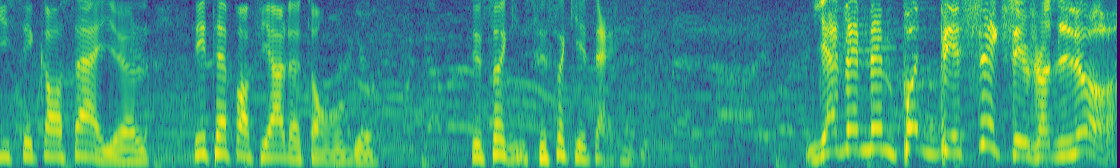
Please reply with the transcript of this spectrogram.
qu'il s'est cassé la gueule. T'étais pas fier de ton gars. C'est ça, qui- c'est ça qui est arrivé. Il y avait même pas de bicycle, ces jeunes-là.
